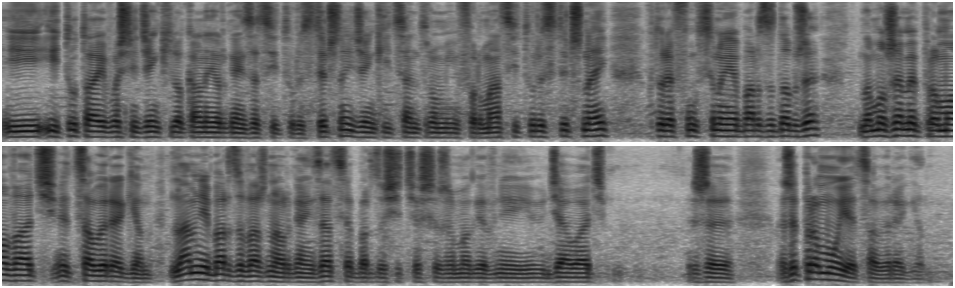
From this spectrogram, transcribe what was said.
I, I tutaj właśnie dzięki lokalnej organizacji turystycznej, dzięki Centrum Informacji Turystycznej, które funkcjonuje bardzo dobrze, no możemy promować cały region. Dla mnie bardzo ważna organizacja, bardzo się cieszę, że mogę w niej działać, że, że promuję cały region.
